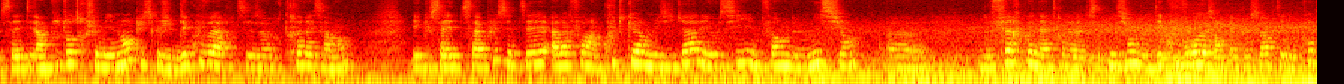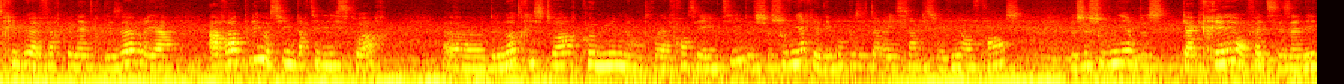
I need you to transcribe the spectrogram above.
ça a été un tout autre cheminement puisque j'ai découvert ces œuvres très récemment et que ça a, plus été à la fois un coup de cœur musical et aussi une forme de mission euh, de faire connaître, cette mission de découvreuse en quelque sorte et de contribuer à faire connaître des œuvres et à, à rappeler aussi une partie de l'histoire de notre histoire commune entre la France et Haïti, de se souvenir qu'il y a des compositeurs haïtiens qui sont venus en France, de se souvenir de ce qu'a créé en fait ces années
